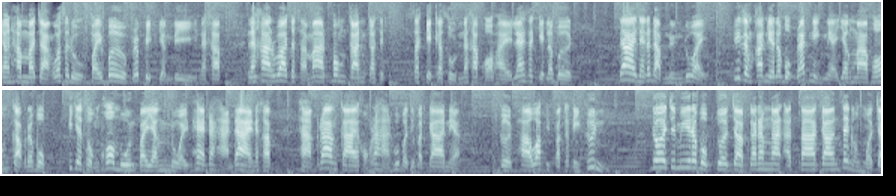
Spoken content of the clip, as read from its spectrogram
ยังทำมาจากวัสดุไฟเบอร์เฟบริกอย่างดีนะครับ และคาดว่าจะสามารถป้องกันการสะเก็ดกระสุนนะครับขออภัยและสะเก็ดระเบิดได้ในระดับหนึ่งด้วย ที่สำคัญเนี่ยระบบ r a t n i k เนี่ยยังมาพร้อมกับระบบที่จะส่งข้อมูลไปยังหน่วยแพทย์ทหารได้นะครับ หากร่างกายของทหารผู้ปฏิบัติการเนี่ยเกิดภาวะผิดปกติขึ้น โดยจะมีระบบตรวจจับการทำงานอัตราการเต้นของหัวใจ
